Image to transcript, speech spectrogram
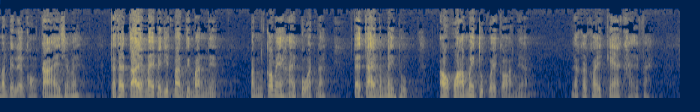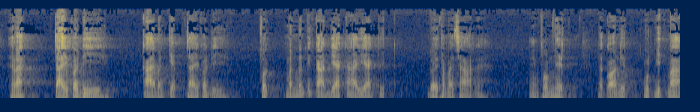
มันเป็นเรื่องของกายใช่ไหมแต่ถ้าใจไม่ไปยึดมั่นถือมั่นเนี่ย มันก็ไม่หายปวดนะ แต่ใจมันไม่ทุกข์เอาความไม่ทุกข์ไว้ก่อนเนี่ย แล้วค่อยๆแก้ไขไป เห็นไหมใจก็ดีกายมันเจ็บใจก็ดี ฝึกเหมือนเหมือนเป็นการแยกกายแยกจิต โดยธรรมชาติเลยอย่างผมเนี่ยแต่ก่อนนี่หงุดหงิดมาก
